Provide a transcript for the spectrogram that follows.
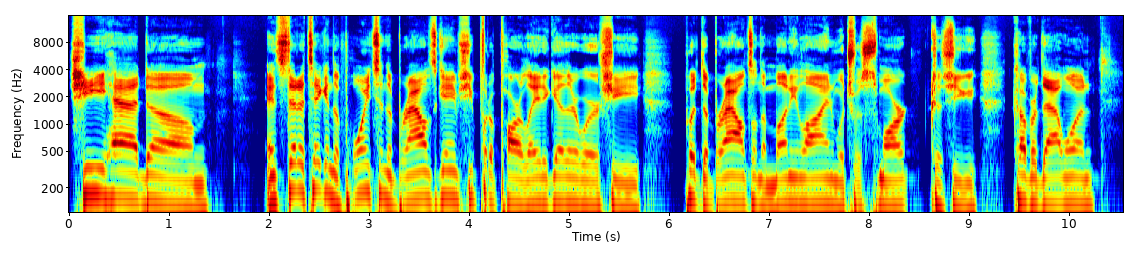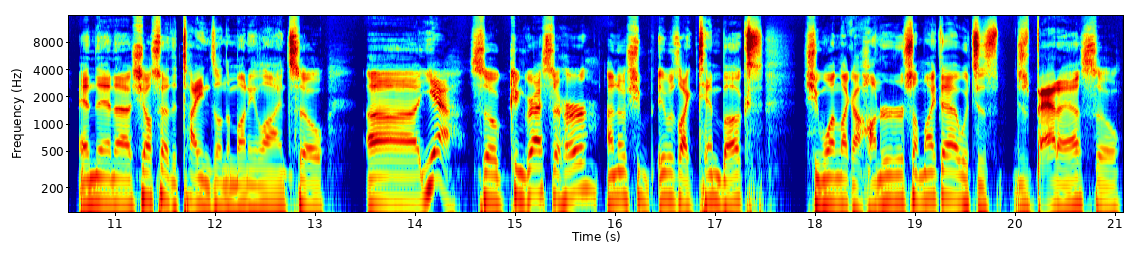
She had um, instead of taking the points in the Browns game, she put a parlay together where she put the Browns on the money line, which was smart because she covered that one. And then uh, she also had the Titans on the money line. So, uh, yeah. So, congrats to her. I know she it was like ten bucks. She won like a hundred or something like that, which is just badass. So,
